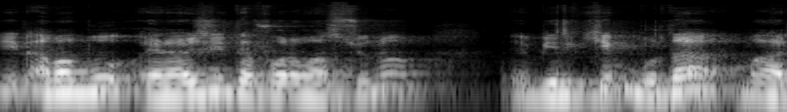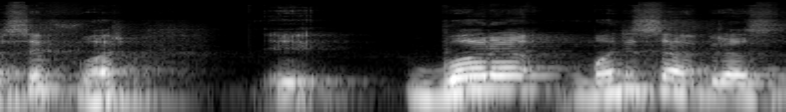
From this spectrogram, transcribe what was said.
değil ama bu enerji deformasyonu e, birikim burada maalesef var. Bu ara Manisa biraz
